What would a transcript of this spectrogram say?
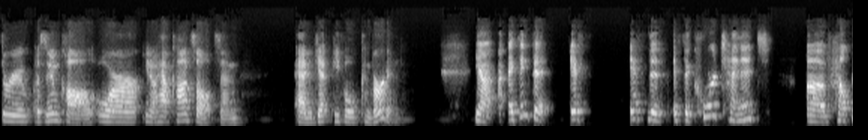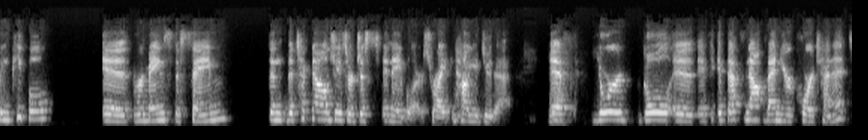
through a Zoom call or you know have consults and and get people converted? Yeah, I think that if if the if the core tenet of helping people is remains the same then the technologies are just enablers right and how you do that. Yeah. if your goal is if, if that's not been your core tenet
